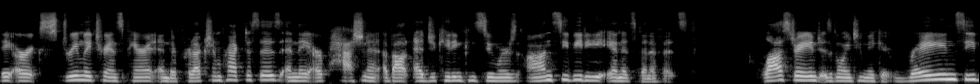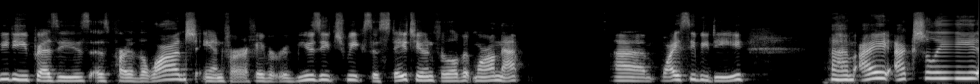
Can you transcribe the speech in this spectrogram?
They are extremely transparent in their production practices and they are passionate about educating consumers on CBD and its benefits. Lost Range is going to make it rain CBD prezzies as part of the launch and for our favorite reviews each week. So stay tuned for a little bit more on that. Um, why CBD? Um, I actually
